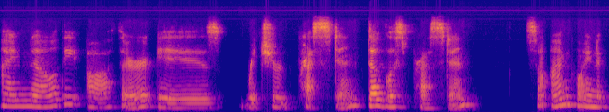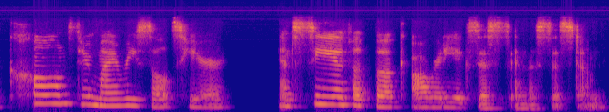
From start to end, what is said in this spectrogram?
I know the author is Richard Preston, Douglas Preston. So I'm going to comb through my results here and see if a book already exists in the system.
